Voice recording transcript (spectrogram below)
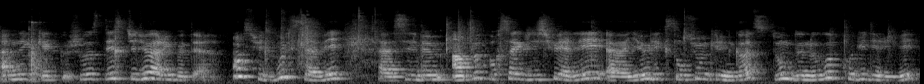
amener quelque chose des studios Harry Potter. Ensuite, vous le savez, euh, c'est même un peu pour ça que j'y suis allée, euh, il y a eu l'extension Green Gods, donc de nouveaux produits dérivés.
